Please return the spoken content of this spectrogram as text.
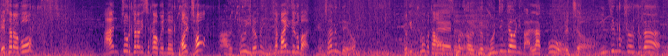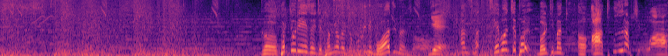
매설하고 안쪽으로 들어가기 시작하고 있는 벌처. 아 또 이러면 자 마인 제거반 괜찮은데요. 여기 프로브 다 네, 없어요. 프- 어, 그 예. 본진 자원이 말랐고 그렇죠. 임진묵 선수가 그 팩토리에서 이제 병력을 좀 꾸준히 모아주면서 예. 한 세 번째 펄, 멀티만 어아 투드랍십 와.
